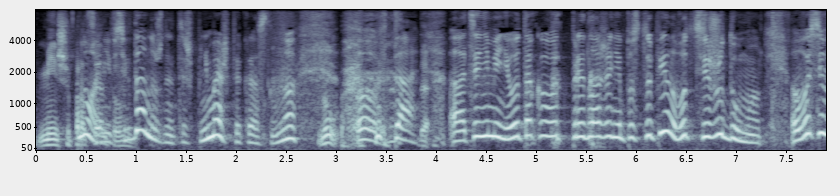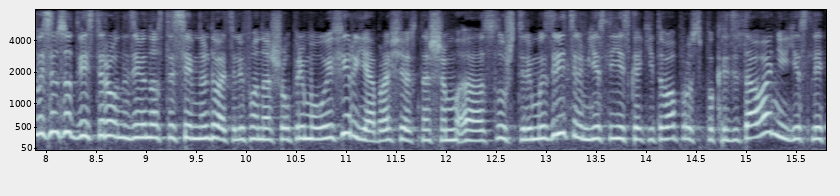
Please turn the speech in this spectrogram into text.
меньше процентов. Ну, они всегда нужны, ты же понимаешь прекрасно. Но, ну, о, да. да. А, тем не менее, вот такое вот предложение поступило, вот сижу, думаю. 8 800 200 ровно 9702, телефон нашего нашего прямого эфира. Я обращаюсь к нашим э, слушателям и зрителям. Если есть какие-то вопросы по кредитованию, если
